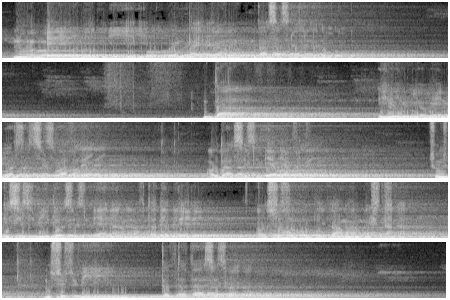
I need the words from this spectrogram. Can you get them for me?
نو علم بي په وین ډایګرام دا څه سره کو دا یو یو انورس سیټ واخلئ او دا سیټ ا واخلئ چونکه سیټ بي د سیټ ا نه مختلف دی او څه هم په کې کامن نشته نو سیټ بي دلته دا سیټ راکوو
